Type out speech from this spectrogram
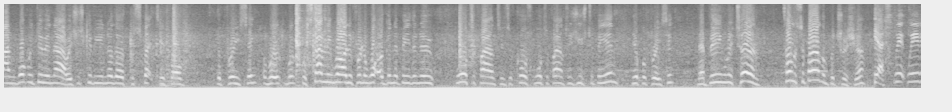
And what we're doing now is just giving you another perspective of the precinct. We're, we're, we're standing right in front of what are going to be the new water fountains. Of course, water fountains used to be in the upper precinct. They're being returned. Tell us about them, Patricia. Yes, we, we,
